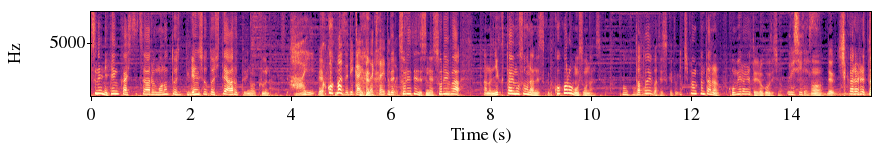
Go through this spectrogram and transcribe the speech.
常に変化しつつあるものとして現象としてあるというのが空なんですよ。はい、ええここをまず理解いただきたいと思います。でそれでですねそれは、あの肉体もそうなんですけど心もそうなんですよ。例えばですけど一番簡単なの褒められると喜ぶでしょ。嬉しいです、うん、で叱られると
